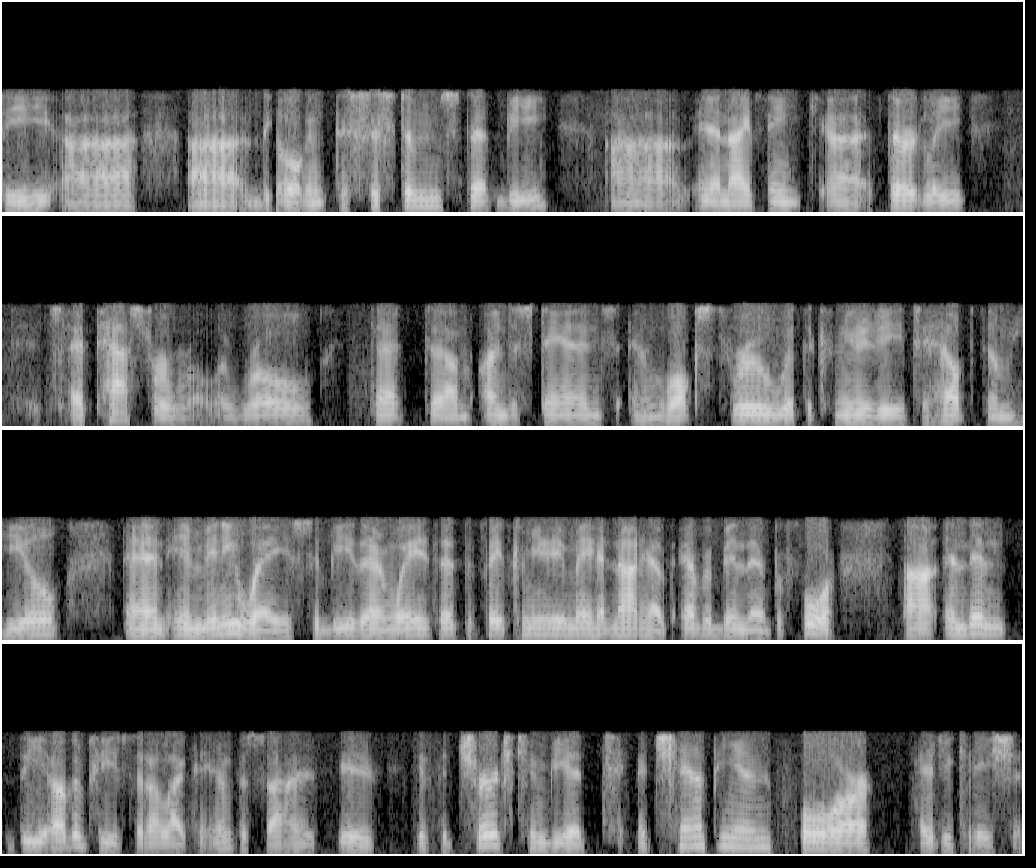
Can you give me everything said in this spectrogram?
the uh, uh, the organ, the systems that be, uh, and I think uh, thirdly, it's a pastoral role, a role that um, understands and walks through with the community to help them heal and in many ways to be there in ways that the faith community may not have ever been there before. Uh, and then the other piece that I like to emphasize is if the church can be a, a champion for education.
